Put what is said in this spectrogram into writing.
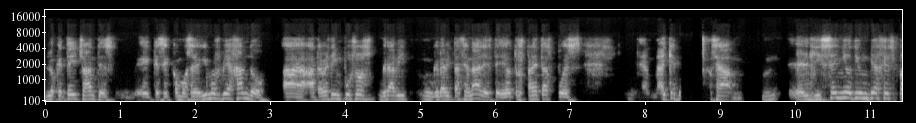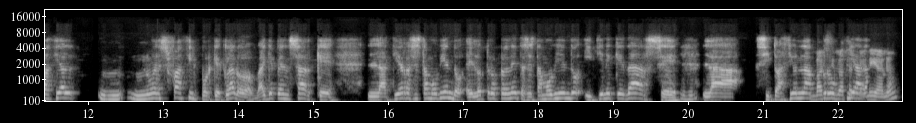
lo que te he dicho antes, eh, que se- como seguimos viajando a, a través de impulsos gravi- gravitacionales de otros planetas, pues hay que, o sea, el diseño de un viaje espacial mm, no es fácil porque, claro, hay que pensar que la Tierra se está moviendo, el otro planeta se está moviendo y tiene que darse la situación la Máxima propia cercanía, ¿no?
